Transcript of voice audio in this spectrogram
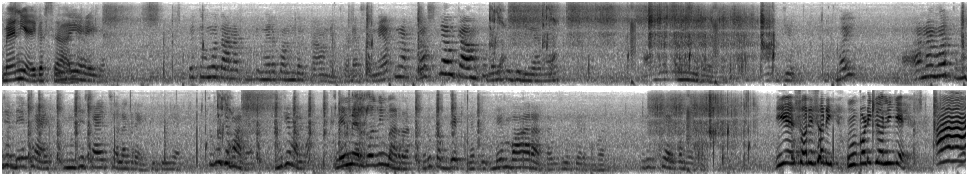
मैं नहीं आएगा तू साल। नहीं आएगा तू मत आना क्योंकि मेरे को अंदर काम है थोड़ा सा। मैं अपना पर्सनल काम कर। रहा तुझे नहीं आना नहीं आएगा मुझे भाई आना मत मुझे देख रहा है मुझे शायद से लग रहा है कि तू है। तू मुझे मार रहा है मुझे मार रहा नहीं मेरे को नहीं मार रहा। रुक अब देख मैं तो बाहर आता हूँ फिर तेरे को मार रुक तेरे को मार ये सॉरी सॉरी मैं पड़ी क्यों नीचे? आ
